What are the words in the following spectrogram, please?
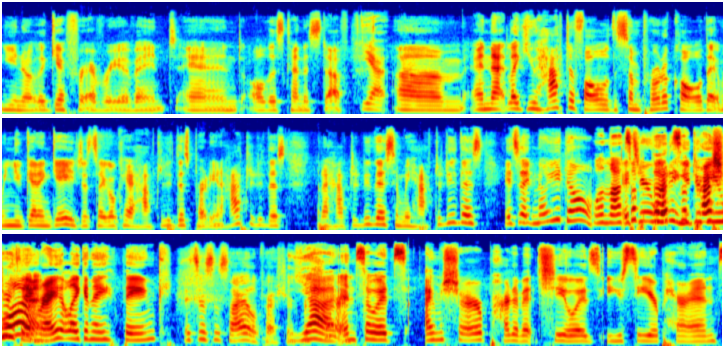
you know, the gift for every event and all this kind of stuff. Yeah. Um, and that like you have to follow the, some protocol that when you get engaged, it's like, okay, I have to do this party and I have to do this, and I have to do this, and we have to do this. It's like, no, you don't. Well, that's it's a, your that's wedding. you do what pressure you thing, right? Like, and I think It's a societal pressure. For yeah, sure. and so it's I'm sure part of it too is you see your parents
